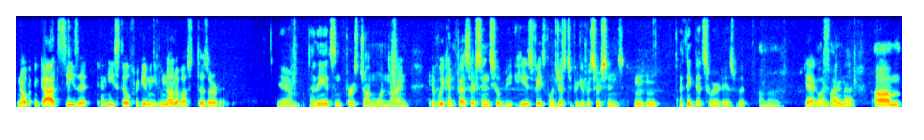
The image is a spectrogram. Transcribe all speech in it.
You know, but God sees it, and He's still forgiving you. None of us deserve it. Yeah. I think it's in First John one nine. If we confess our sins, he'll be he is faithful and just to forgive us our sins. hmm I think that's where it is, but I'm gonna Yeah, go I'll ahead and find find that. Um,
